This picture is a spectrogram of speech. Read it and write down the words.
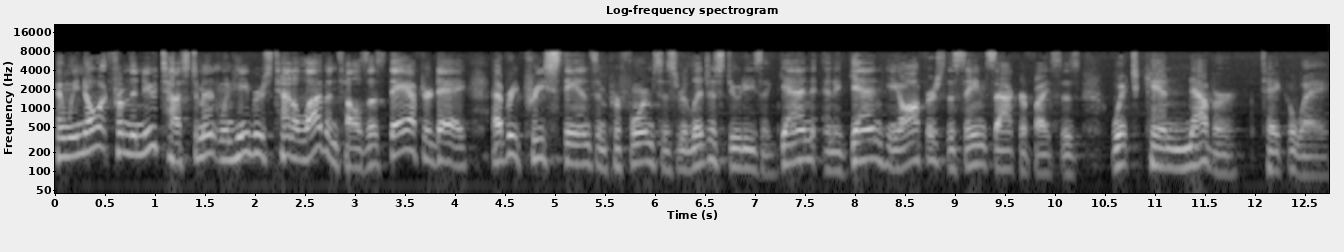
And we know it from the New Testament when Hebrews 10:11 tells us, day after day, every priest stands and performs his religious duties again and again. He offers the same sacrifices which can never take away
